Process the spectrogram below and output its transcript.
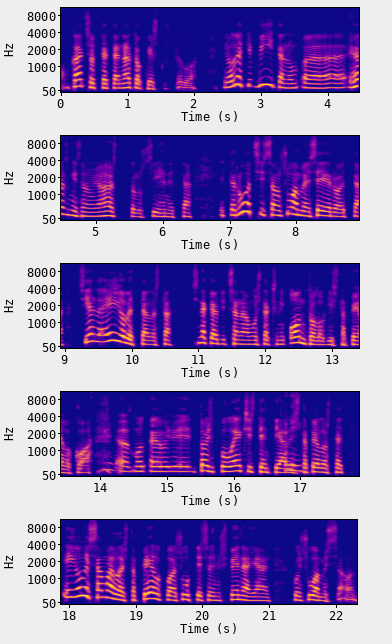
kun katsot tätä NATO-keskustelua, niin olet viitannut Helsingin Sanomien haastattelussa siihen, että, että Ruotsissa on Suomeen se ero, että siellä ei ole tällaista – sinä käytit sanaa muistaakseni ontologista pelkoa. Niin. Toiset puhuu eksistentiaalisesta niin. pelosta. Että ei ole samanlaista pelkoa suhteessa esimerkiksi Venäjään kuin Suomessa on.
